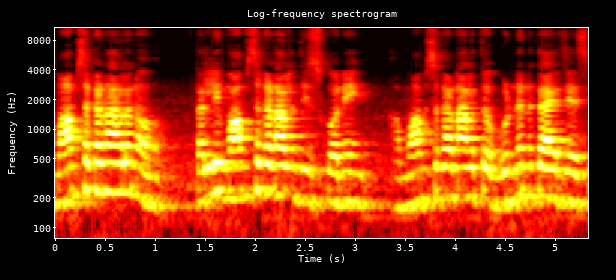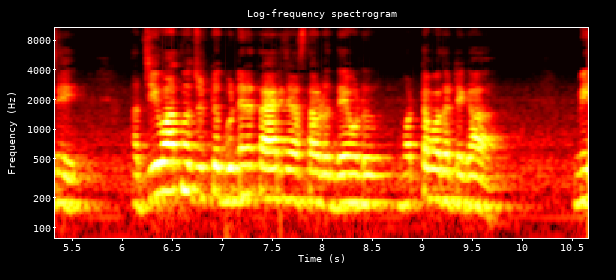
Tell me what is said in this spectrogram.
మాంసకణాలను తల్లి మాంసకణాలను తీసుకొని ఆ మాంసకణాలతో గుండెని తయారు చేసి ఆ జీవాత్మ చుట్టూ గుండెని తయారు చేస్తాడు దేవుడు మొట్టమొదటిగా. మీ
